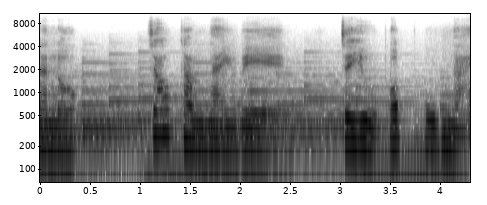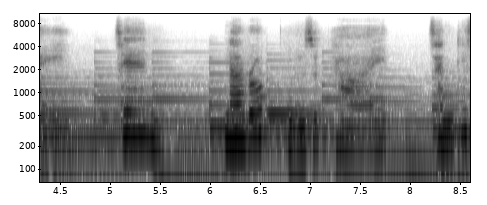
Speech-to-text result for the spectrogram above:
นรก เจ้ากรรมนายเวรจะอยู่ภพภูมิไหน เช่น นรกขุมสุดท้าย ชั้นที่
